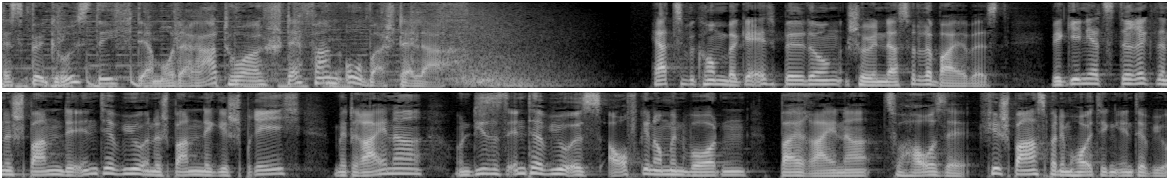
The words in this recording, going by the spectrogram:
Es begrüßt dich der Moderator Stefan Obersteller. Herzlich willkommen bei Geldbildung, schön, dass du dabei bist. Wir gehen jetzt direkt in das spannende Interview, in das spannende Gespräch mit Rainer und dieses Interview ist aufgenommen worden bei Rainer zu Hause. Viel Spaß bei dem heutigen Interview.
